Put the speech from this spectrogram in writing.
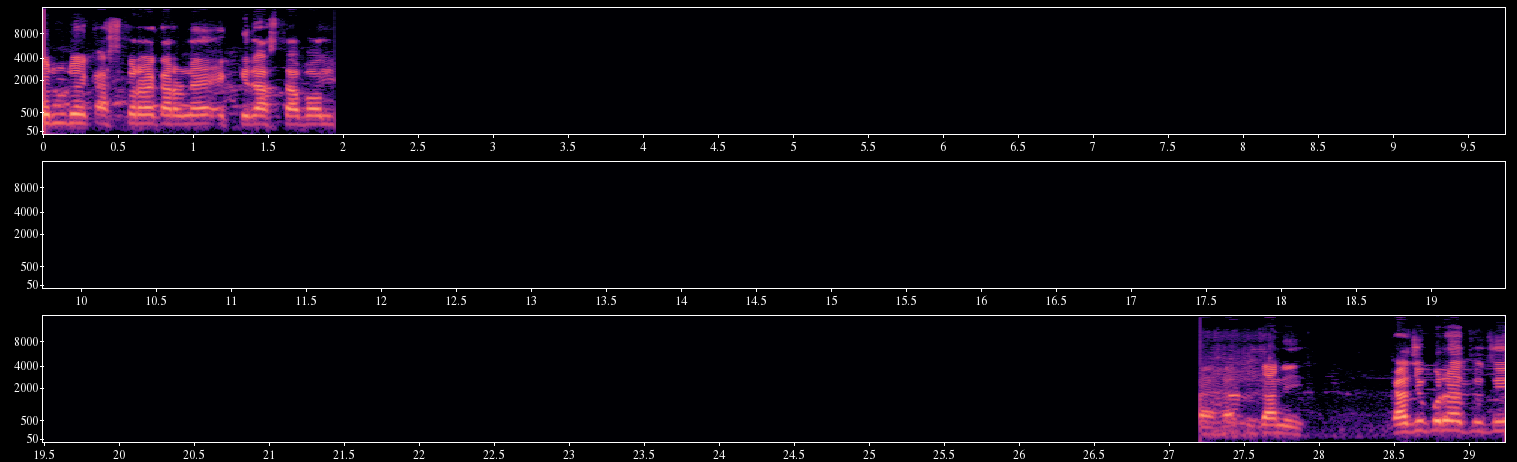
রুটের কাজ করার কারণে একটি রাস্তা বন্ধ। হ্যাঁ, জানি। গাজীপুরে যদি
